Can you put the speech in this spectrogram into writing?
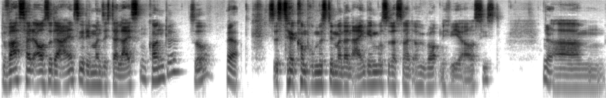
du warst halt auch so der Einzige, den man sich da leisten konnte. So. Ja. Es ist der Kompromiss, den man dann eingehen musste, dass du halt auch überhaupt nicht wie ihr aussiehst. Ja. Ähm,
